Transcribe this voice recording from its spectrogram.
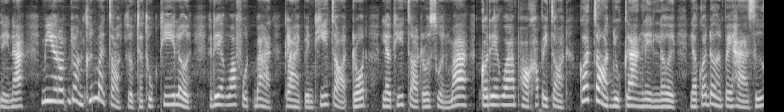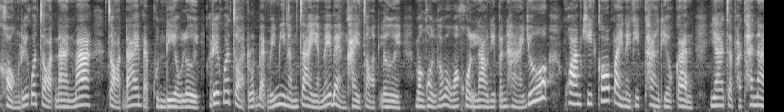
เลยนะ มีรถยนต์ขึ้นมาจอดเกือบจะทุกที่เลย เรียกว่าฟุตบาทกลายเป็นที่จอดรถ แล้วที่จอดรถส่วนมากก็เรียกว่าพอเข้าไปจอด ก็จอดอยู่กลางเลนเลย แล้วก็เดินไปหาซื้อของเรียกว่าจอดนานมาก จอดได้แบบคนเดียวเลย เรียกว่าจอดรถแบบไม่มีน้ำใจอะไม่แบ่งใครจอดเลย บางคนก็บอกว่าคนเราเนี่ยปัญหาเยอะความคิดก็ไปในทิศทางเดียวกันยากจะพัฒนา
